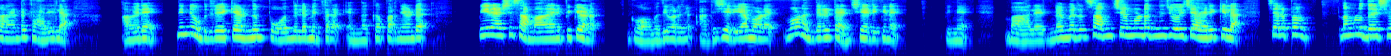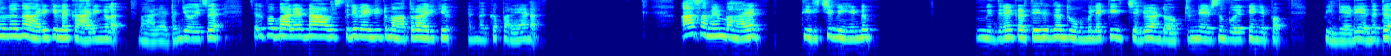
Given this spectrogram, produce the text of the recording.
കളയേണ്ട കാര്യമില്ല. അവനെ നിന്നെ ഉപദ്രവിക്കാനൊന്നും പോകുന്നില്ല മിത്ര എന്നൊക്കെ പറഞ്ഞുകൊണ്ട് മീനാക്ഷി സമാധാനിപ്പിക്കുകയാണ്. ഗോമതി പറഞ്ഞു അത് ശരിയാ മോളെ. മോൾ എന്തിനാ ടെൻഷൻ അടിക്കണേ? പിന്നെ ബാലേട്ടനെ വെറുതെ സംശയം കൊണ്ടൊന്നും ചോദിച്ചായിരിക്കില്ല. ചിലപ്പം നമ്മൾ ഉദ്ദേശിച്ചുകൊണ്ടൊന്നും ആയിരിക്കില്ല കാര്യങ്ങൾ ബാലേട്ടൻ ചോദിച്ച ചിലപ്പോൾ ബാലേട്ടന്റെ ആവശ്യത്തിന് വേണ്ടിയിട്ട് മാത്രമായിരിക്കും എന്നൊക്കെ പറയണം. ആ സമയം ബാലൻ തിരിച്ച് വീണ്ടും മിഥുനെ കിടത്തിയിരിക്കാൻ റൂമിലേക്ക് ചെല്ലുകയാണ് ഡോക്ടറും നേഴ്സും പോയി കഴിഞ്ഞപ്പം പിന്നീട് എന്നിട്ട്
